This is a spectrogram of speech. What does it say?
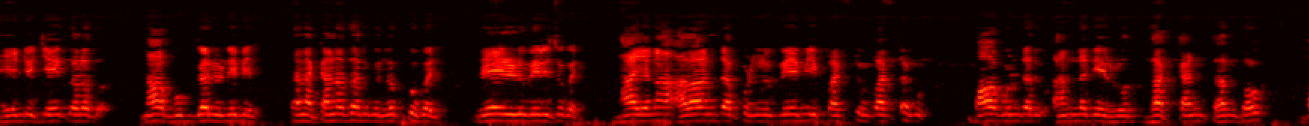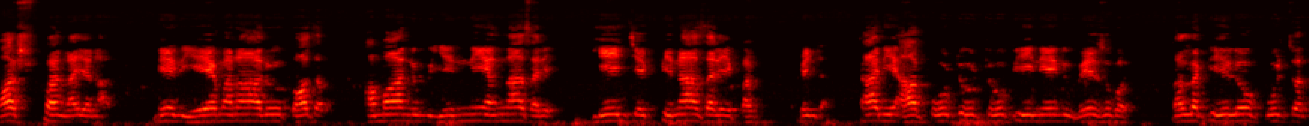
రెండు చేతులతో నా బుగ్గలు నిమిరి తన కణతలకు నొక్కుకొని వేళ్ళు విరుచుకొని నాయన అలాంటప్పుడు నువ్వేమీ పట్టు పట్టకు బాగుండదు అన్నది రుద్ధ కంఠంతో బాష్పనయన నేను ఏమనాలు తోచ అమ్మా నువ్వు ఎన్ని అన్నా సరే ఏం చెప్పినా సరే ప- వింట. కానీ ఆ కోటు టోపీ నేను వేసుకో పల్లకీలో కూర్చొని.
